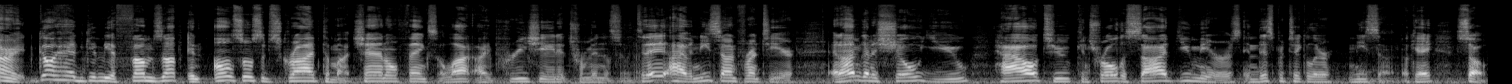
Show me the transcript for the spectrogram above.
All right, go ahead and give me a thumbs up and also subscribe to my channel. Thanks a lot. I appreciate it tremendously. Today I have a Nissan Frontier and I'm going to show you how to control the side view mirrors in this particular Nissan, okay? So,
